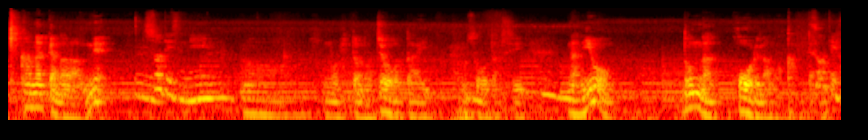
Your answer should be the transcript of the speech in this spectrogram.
聞かなきゃならんね。うん、そうですね、あーその人の状態もそうだしうん。何をどんなホールなのかみたいな。そうですね。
